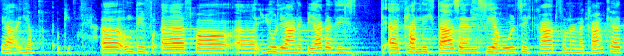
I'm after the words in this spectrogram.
ja, ich habe, okay. Äh, und die äh, Frau äh, Juliane Berger, die äh, kann nicht da sein, sie erholt sich gerade von einer Krankheit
